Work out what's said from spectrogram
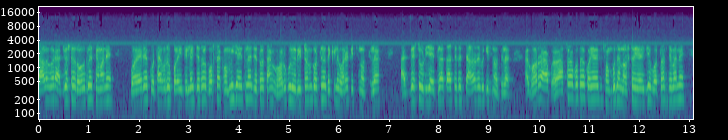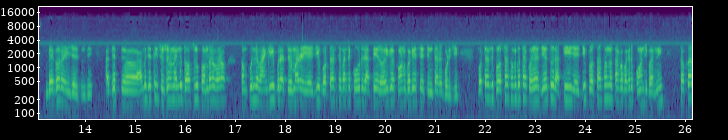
ଚାଳ ଘରେ ଆଜବେଷ୍ଟ ରହୁଥିଲେ ସେମାନେ ଭୟରେ କୋଠା ଘରକୁ ପଳେଇଥିଲେ ଯେତେବେଳେ ବର୍ଷା କମି ଯାଇଥିଲା ଯେତେବେଳେ ତାଙ୍କ ଘରକୁ ରିଟର୍ଣ୍ଣ କରିଥିଲେ ଦେଖିଲେ ଘରେ କିଛି ନଥିଲା ଆଜବେଷ୍ଟ ଉଡ଼ିଯାଇଥିଲା ତା ସହିତ ଚାଳରେ ବି କିଛି ନଥିଲା ଆଉ ଘର ଆସବାବପତ୍ର କହିବାକୁ ସମ୍ପୂର୍ଣ୍ଣ ନଷ୍ଟ ହେଇଯାଇଛି ବର୍ତ୍ତମାନ ସେମାନେ ବେଘର ହେଇଯାଇଛନ୍ତି ଆଉ ଆମେ ଯେତିକି ସୂଚନା ନେଲୁ ଦଶରୁ ପନ୍ଦର ଘର ସମ୍ପୂର୍ଣ୍ଣ ଭାଙ୍ଗିକି ପୁରା ଚୁରମାର ହେଇଯାଇଛି ବର୍ତ୍ତମାନ ସେମାନେ କୋଉଠି ରାତିରେ ରହିବେ କ'ଣ କରିବେ ସେ ଚିନ୍ତାରେ ପଡ଼ିଛି ବର୍ତ୍ତମାନ ଯଦି ପ୍ରଶାସନ କଥା କହିବା ଯେହେତୁ ରାତି ହେଇଯାଇଛି ପ୍ରଶାସନ ତାଙ୍କ ପାଖରେ ପହଞ୍ଚି ପାରୁନି ସକାଳ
